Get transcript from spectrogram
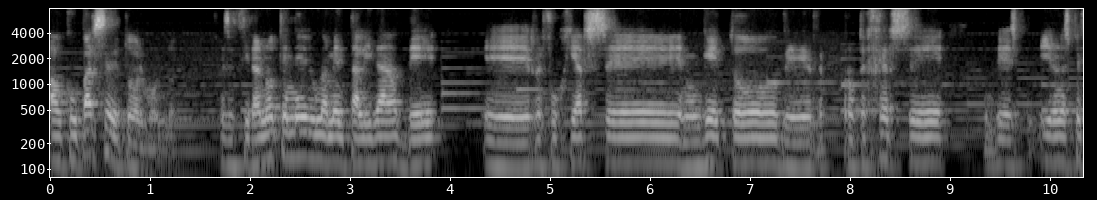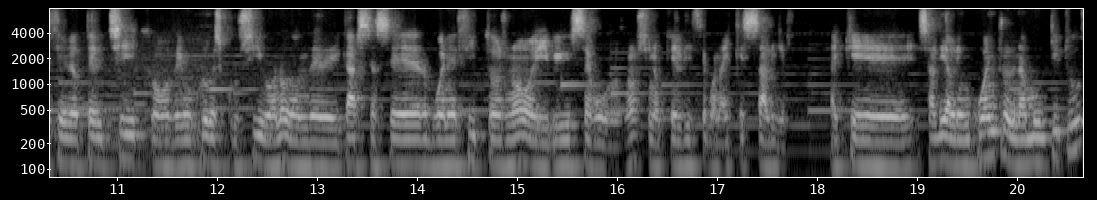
a ocuparse de todo el mundo. Es decir, a no tener una mentalidad de eh, refugiarse en un gueto, de protegerse, de ir a una especie de hotel chic o de un club exclusivo, ¿no? donde dedicarse a ser buenecitos ¿no? y vivir seguros, ¿no? sino que él dice, bueno, hay que salir hay que salir al encuentro de una multitud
